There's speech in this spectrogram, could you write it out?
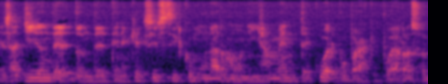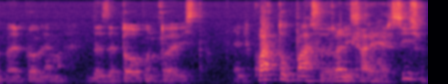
es allí donde, donde tiene que existir como una armonía mente-cuerpo para que pueda resolver el problema desde todo punto de vista. El cuarto paso es realizar ejercicio,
